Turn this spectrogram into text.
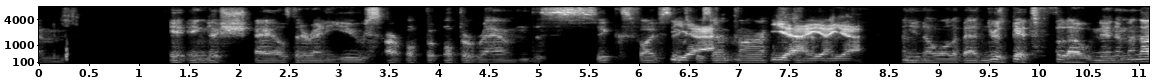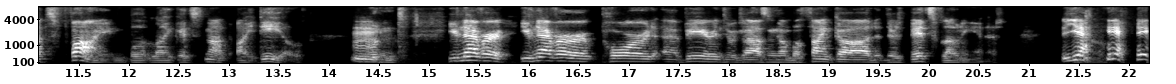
um English ales that are any use are up up around the six five six Yeah. percent mark. Yeah, yeah, yeah. And you know all about it. And there's bits floating in them, and that's fine, but like it's not ideal. You Mm. wouldn't. You've never you've never poured a beer into a glass and gone, well, thank God there's bits floating in it. Yeah, yeah, yeah.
